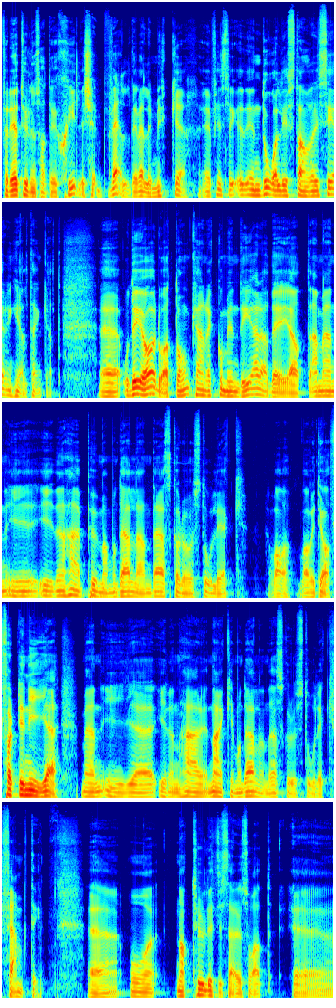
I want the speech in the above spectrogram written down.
för det är tydligen så att det skiljer sig väldigt, väldigt mycket. Det finns en dålig standardisering helt enkelt. Eh, och det gör då att de kan rekommendera dig att amen, i, i den här Puma-modellen, där ska du ha storlek vad, vad vet jag, 49. Men i, eh, i den här Nike-modellen där ska du storlek 50. Eh, och naturligtvis är det så att eh,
